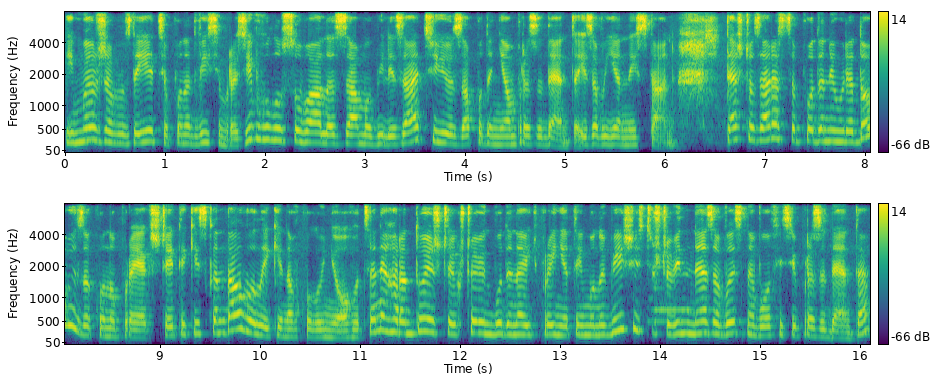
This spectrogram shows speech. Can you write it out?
і ми вже здається понад вісім разів голосували за мобілізацію за поданням президента і за воєнний стан. Те, що зараз це поданий урядовий законопроект, ще й такий скандал великий навколо нього. Це не гарантує, що якщо він буде навіть прийнятий монобільшістю, що він не зависне в офісі президента,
